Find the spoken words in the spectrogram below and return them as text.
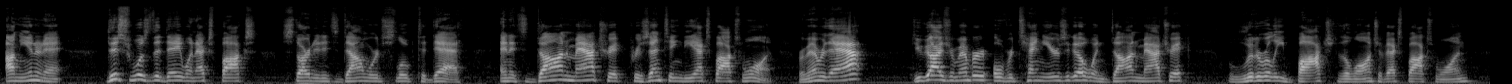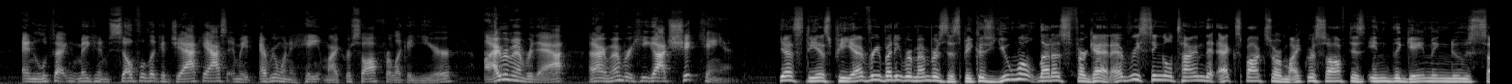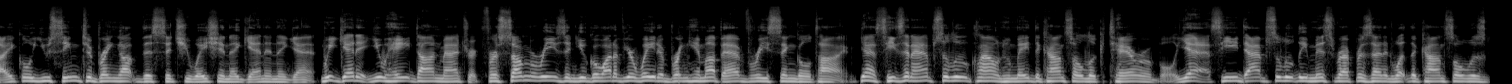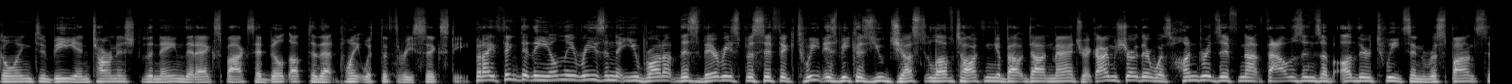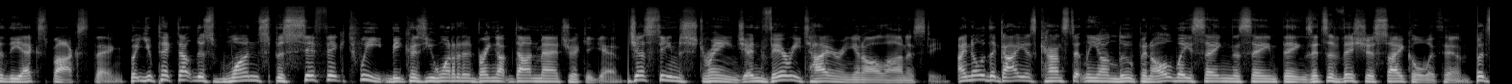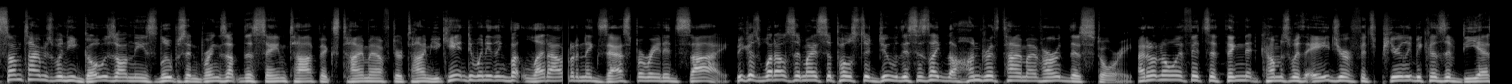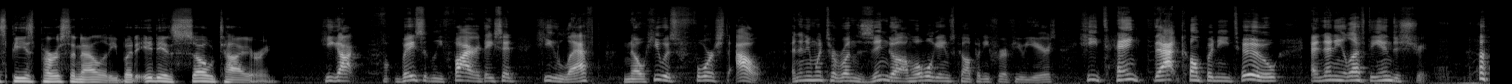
on the internet. This was the day when Xbox started its downward slope to death, and it's Don Mattrick presenting the Xbox One. Remember that? Do you guys remember over 10 years ago when Don Mattrick literally botched the launch of Xbox One and looked like making himself look like a jackass and made everyone hate Microsoft for like a year? I remember that, and I remember he got shit canned. Yes, DSP, everybody remembers this because you won't let us forget. Every single time that Xbox or Microsoft is in the gaming news cycle, you seem to bring up this situation again and again. We get it, you hate Don Mattrick. For some reason, you go out of your way to bring him up every single time. Yes, he's an absolute clown who made the console look terrible. Yes, he absolutely misrepresented what the console was going to be and tarnished the name that Xbox had built up to that point with the 360. But I think that the only reason that you brought up this very specific tweet is because you just love talking about Don Mattrick. I'm sure there was hundreds, if not thousands, of other tweets in response to the Xbox thing. But you picked out this one specific tweet because you wanted to bring up Don Mattrick again. Just seems strange and very tiring in all honesty. I know the guy is constantly on loop and always saying the same things. It's a vicious cycle with him. But sometimes when he goes on these loops and brings up the same topics time after time, you can't do anything but let out an exasperated sigh. Because what else am I supposed to do? This is like the hundredth time I've heard this story. I don't know if it's a thing that comes with age or if it's purely because of DSP's personality, but it is so tiring. He got basically fired. They said he left. No, he was forced out. And then he went to run Zynga, a mobile games company, for a few years. He tanked that company too, and then he left the industry.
